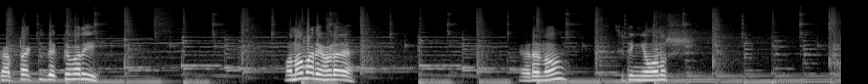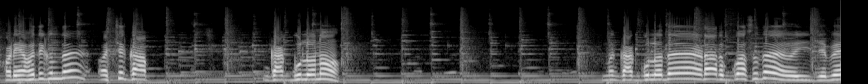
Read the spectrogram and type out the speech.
গাবটা একটু দেখতে পারি? অনামারি হড়ে এড়ে ন, সিটিংয়ে মানুষ। হড়িয়া হইতে কিন্তু হচ্ছে গাপ। গাকগুলো ন। না গাকগুলোতে এটা আর আছে দে, ওই যেবে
